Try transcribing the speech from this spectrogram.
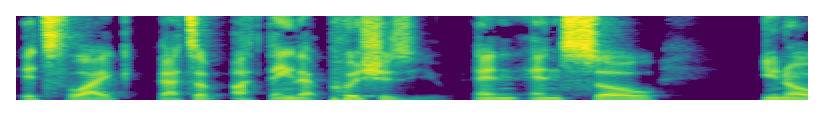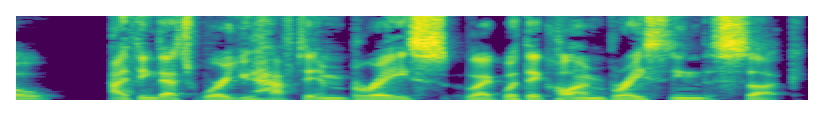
it's like that's a, a thing that pushes you. And and so you know I think that's where you have to embrace like what they call embracing the suck,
